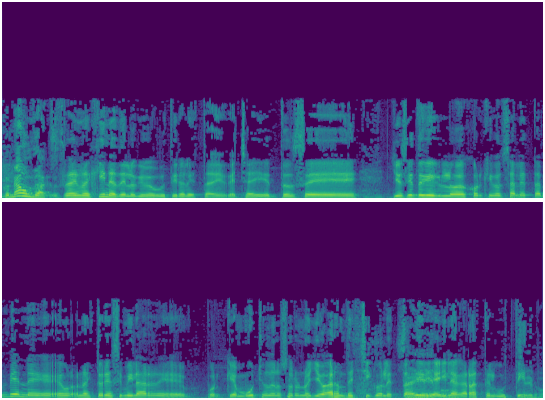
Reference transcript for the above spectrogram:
con O Audax. sea, imagínate lo que me gusta ir al estadio, ¿cachai? Entonces, yo siento que lo de Jorge González también es una historia similar, eh, porque muchos de nosotros nos llevaron de chico al estadio Sí, y ahí po. le agarraste el gustito. Sí.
